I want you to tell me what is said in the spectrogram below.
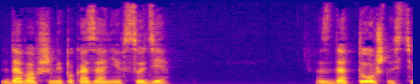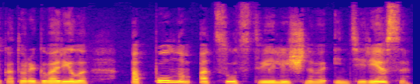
дававшими показания в суде. С дотошностью, которая говорила о полном отсутствии личного интереса,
